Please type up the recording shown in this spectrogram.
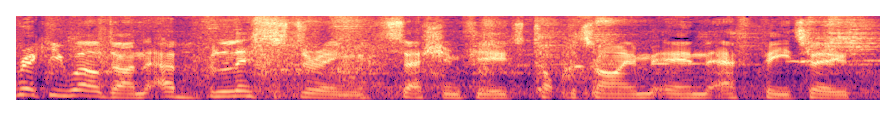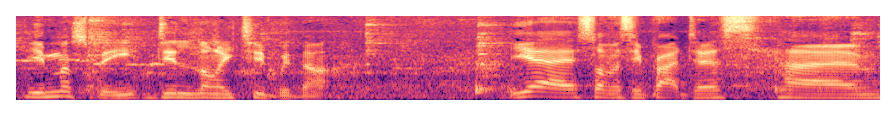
Ricky, well done. A blistering session for you to top the time in FP2. You must be delighted with that. Yeah, it's obviously practice, um,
